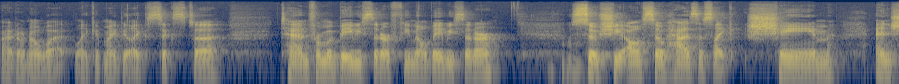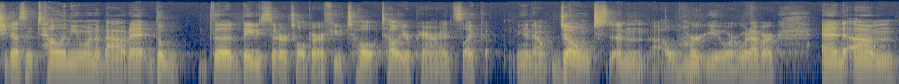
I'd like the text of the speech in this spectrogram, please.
i don't know what like it might be like six to ten from a babysitter female babysitter. So she also has this like shame and she doesn't tell anyone about it. The the babysitter told her if you told tell your parents like you know don't and i'll hurt you or whatever. And um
